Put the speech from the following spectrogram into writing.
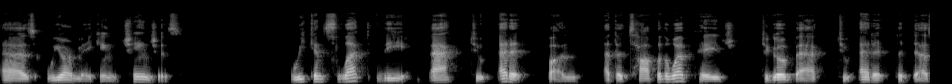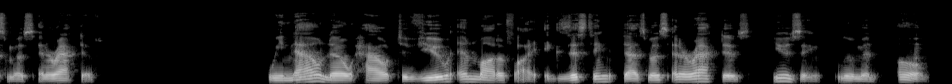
as we are making changes we can select the Back to Edit button at the top of the web page to go back to edit the Desmos Interactive. We now know how to view and modify existing Desmos Interactives using Lumen OHM.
